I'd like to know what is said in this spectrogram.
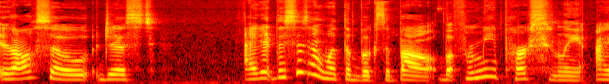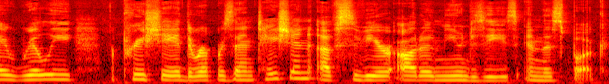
It also just I get this isn't what the book's about, but for me personally, I really appreciated the representation of severe autoimmune disease in this book.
